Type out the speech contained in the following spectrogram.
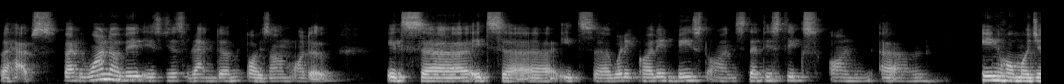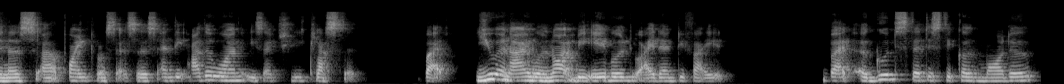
perhaps. But one of it is just random Poisson model. It's uh, it's uh, it's uh, what do you call it? Based on statistics on um, inhomogeneous uh, point processes, and the other one is actually clustered. But you and I will not be able to identify it. But a good statistical model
